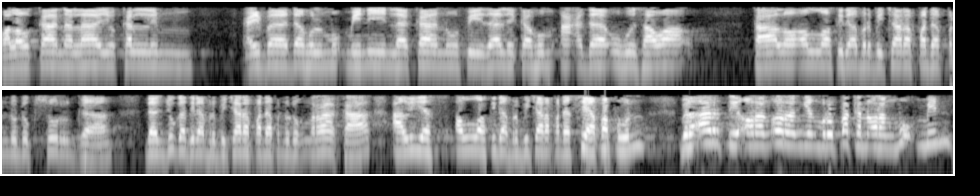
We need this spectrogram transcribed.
Falau kana la yukallim ibadahul mu'minin lakanu fi dzalika hum a'da'uhu sawa. Kalau Allah tidak berbicara pada penduduk surga dan juga tidak berbicara pada penduduk neraka, alias Allah tidak berbicara pada siapa pun, berarti orang-orang yang merupakan orang mukmin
